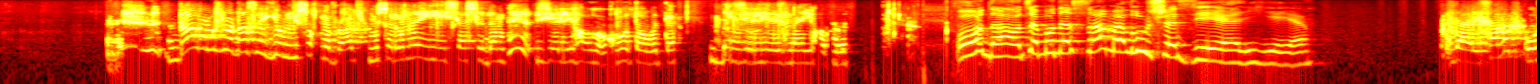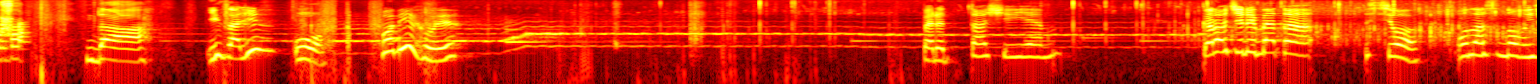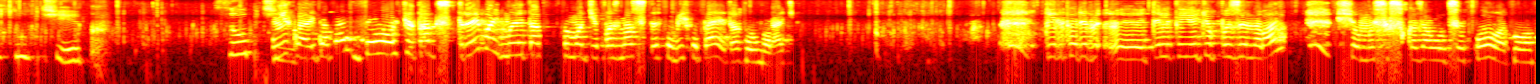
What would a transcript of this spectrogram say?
Да, можна даже її в мішок набрати. Ми все одно її зараз ідемо зелье го- готувати. Да. І з неї готувати. О, да, оце буде саме лучше зелье. Да, і саме вкусно. Да. І заліз. О, побігли. Перетащуємо. Короче, ребята, все, у нас новий супчик. Супчик. Ніка, і тепер ти ось так стрибай, ми так можемо типу, зносити собі хп і так вмирати. Тільки, е, тільки YouTube позинувань, що ми сказали це слово, то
